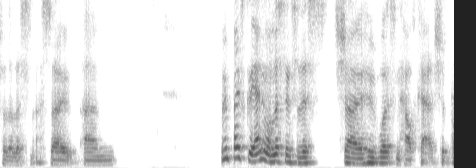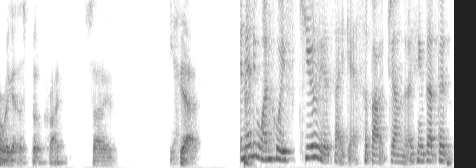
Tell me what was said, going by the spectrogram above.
for the listener. So um I mean, basically, anyone listening to this show who works in healthcare should probably get this book, right? So, yes. yeah, and anyone who is curious, I guess, about gender. I think that the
